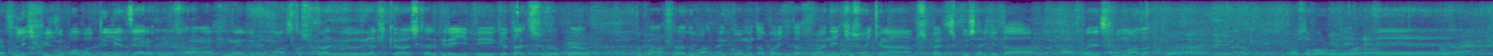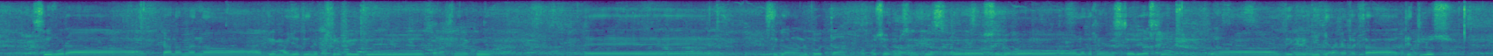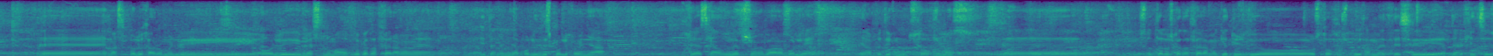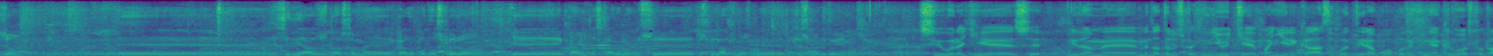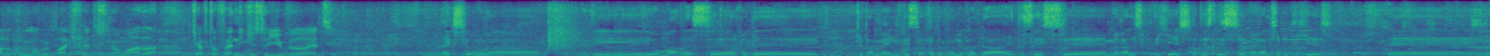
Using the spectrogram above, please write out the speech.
Ε, φίλε και φίλοι του Papa.gr, έχουμε τη χαρά να έχουμε δίπλα μας στο Σοκράτη Διούδη. Αρχικά συγχαρητήρια για την κατάκτηση του τροπέου που επαναφέρα τον Παναγενικό μετά από αρκετά χρόνια και ήσουν και ένα από τους παίχτε που είσαι αρκετά χρόνια στην ομάδα. Ευχαριστώ πάρα πολύ. Ε, σίγουρα κάναμε ένα βήμα για την επιστροφή του Παναθηναϊκού ε, στην κανονικότητα, όπως έχουμε συνηθίσει το Σύλλογο όλα τα χρόνια της ιστορίας του, το να διεκδικεί και να κατακτά τίτλους. Ε, είμαστε πολύ χαρούμενοι όλοι μέσα στην ομάδα που το καταφέραμε. Ήταν μια πολύ δύσκολη χρονιά. Χρειάστηκε να δουλέψουμε πάρα πολύ για να πετύχουμε τους στόχους μας. Ε, στο τέλος καταφέραμε και τους δύο στόχους που είχαμε θέσει από την αρχή της σεζόν. Ε, συνδυάζοντας το με καλό ποδόσφαιρο και κάνοντας χαρούμενους ε, τους φιλάθλους μας που είναι το πιο σημαντικό για μας. Σίγουρα και σε- είδαμε μετά το τέλος του παιχνιδιού και πανηγυρικά στα ποδητήρια που αποδεικνύει ακριβώς το καλό κλίμα που υπάρχει φέτος στην ομάδα και αυτό φαίνεται και στο γήπεδο έτσι. Εντάξει, σίγουρα οι ομάδες ε, έρχονται και τα μέλη της έρχονται πολύ κοντά είτε στις ε, μεγάλες επιτυχίες είτε στις ε, μεγάλες αποτυχίες. Ε,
